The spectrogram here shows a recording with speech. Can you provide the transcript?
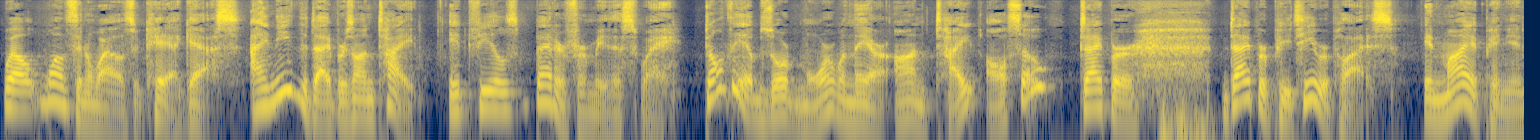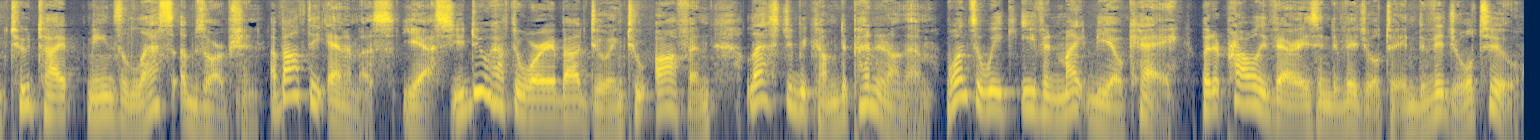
Well, once in a while is okay, I guess. I need the diapers on tight. It feels better for me this way. Don't they absorb more when they are on tight also? Diaper Diaper PT replies. In my opinion, too tight means less absorption. About the enemas, yes, you do have to worry about doing too often, lest you become dependent on them. Once a week even might be okay, but it probably varies individual to individual too.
